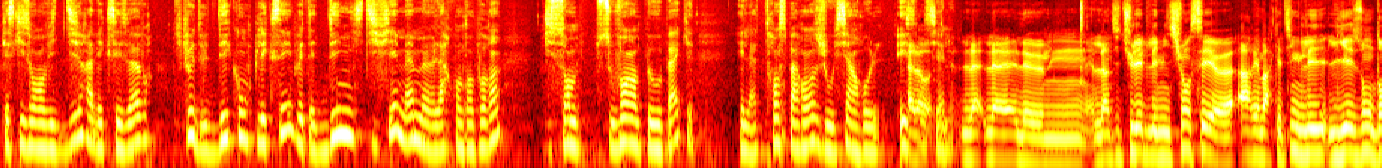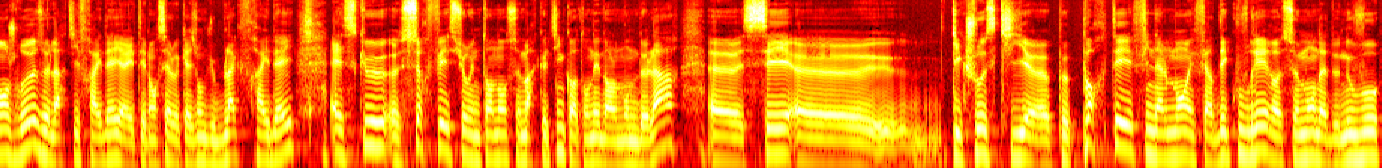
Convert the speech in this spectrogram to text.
qu'est-ce qu'ils ont envie de dire avec ces œuvres, un petit peu de décomplexer, peut-être démystifier même euh, l'art contemporain, qui semble souvent un peu opaque. Et la transparence joue aussi un rôle essentiel. l'intitulé de l'émission, c'est euh, Art et marketing, les liaisons dangereuses. L'Arty Friday a été lancé à l'occasion du Black Friday. Est-ce que euh, surfer sur une tendance marketing quand on est dans le monde de l'art, euh, c'est quelque chose qui peut porter finalement et faire découvrir ce monde à de nouveaux,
